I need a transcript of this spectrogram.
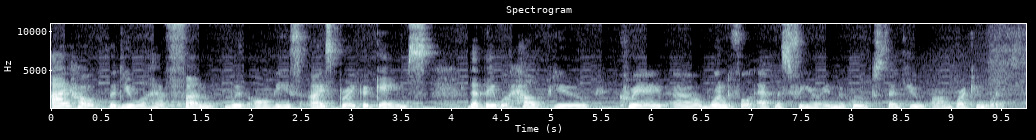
I hope that you will have fun with all these icebreaker games, that they will help you create a wonderful atmosphere in the groups that you are working with.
